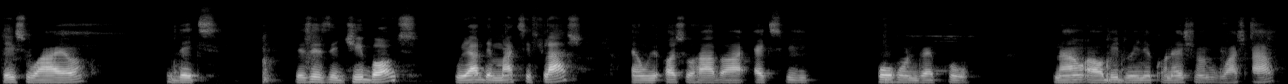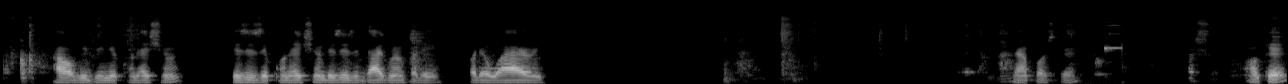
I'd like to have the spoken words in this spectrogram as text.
this wire to this. This is the G box. We have the Maxi Flash and we also have our XP 400 Pro. Now I'll be doing a connection. Watch out. I'll be doing a connection. This is the connection. This is the diagram for the for the wiring. Yeah, pause there. Okay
